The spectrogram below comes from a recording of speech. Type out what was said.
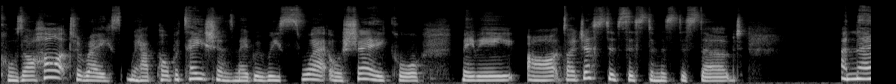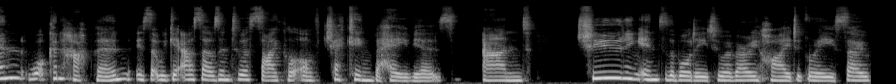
cause our heart to race. We have palpitations, maybe we sweat or shake, or maybe our digestive system is disturbed. And then what can happen is that we get ourselves into a cycle of checking behaviors and tuning into the body to a very high degree. So,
